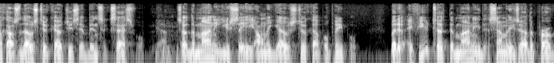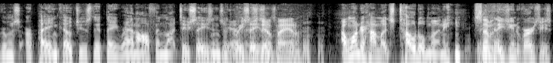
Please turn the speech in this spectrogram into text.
because those two coaches have been successful. Yeah. So the money you see only goes to a couple people. But if you took the money that some of these other programs are paying coaches that they ran off in like two seasons or Yeah, three they're still seasons, paying 'em. I wonder how much total money some of these universities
